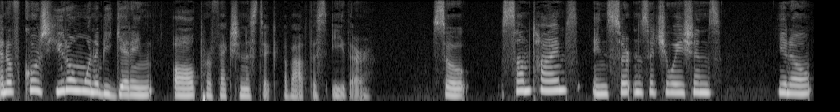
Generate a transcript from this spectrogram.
And of course, you don't want to be getting all perfectionistic about this either. So sometimes in certain situations, you know,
